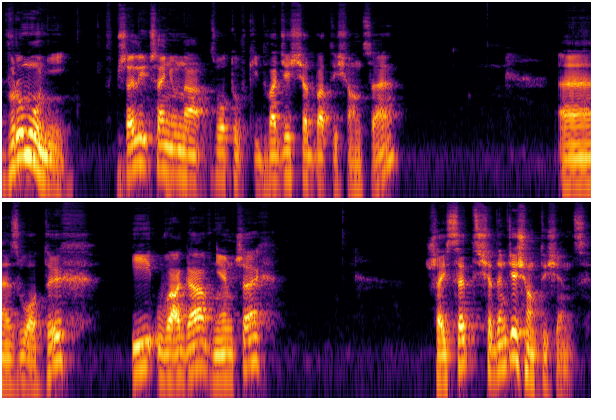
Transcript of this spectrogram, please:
W Rumunii przeliczeniu na złotówki 22 tysiące e, złotych i uwaga, w Niemczech 670 tysięcy.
